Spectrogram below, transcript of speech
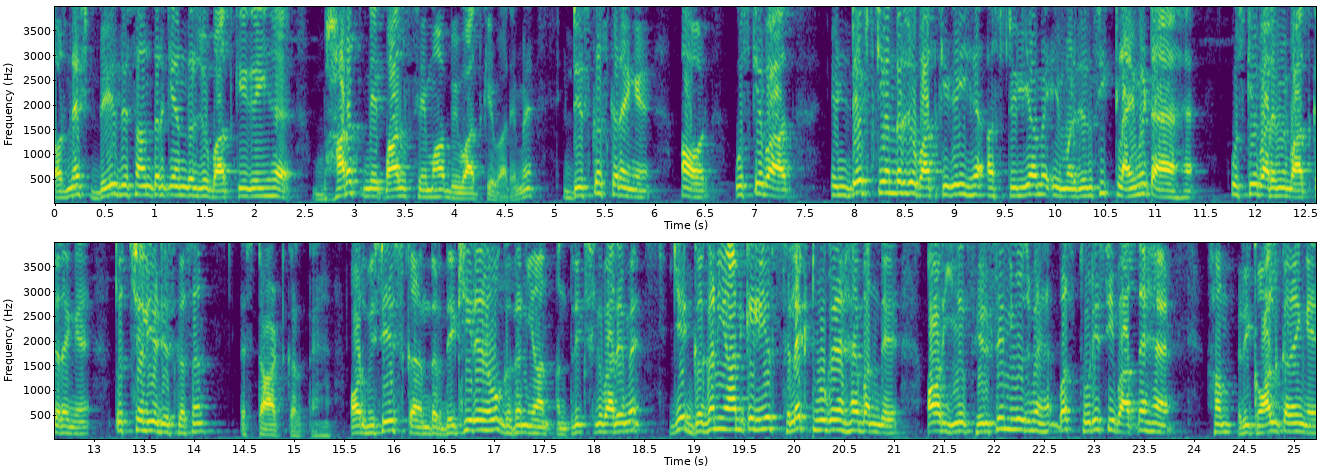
और नेक्स्ट देश देशांतर के अंदर जो बात की गई है, भारत, नेपाल, सीमा विवाद के बारे में डिस्कस करेंगे। और उसके बाद इन डेप्थ के अंदर जो बात की गई है ऑस्ट्रेलिया में इमरजेंसी क्लाइमेट आया है, उसके बारे में बात करेंगे। तो चलिए डिस्कशन स्टार्ट करते हैं। और विशेष के अंदर देख ही रहे हो गगनयान अंतरिक्ष के बारे में। ये गगनयान के लिए सिलेक्ट हो गए हैं बंदे और ये फिर से न्यूज़ में है। बस थोड़ी सी बातें हैं, हम रिकॉल करेंगे।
